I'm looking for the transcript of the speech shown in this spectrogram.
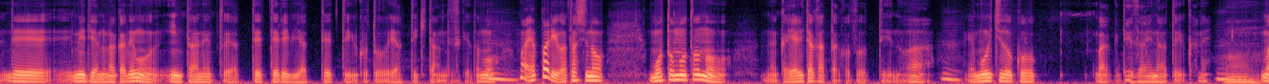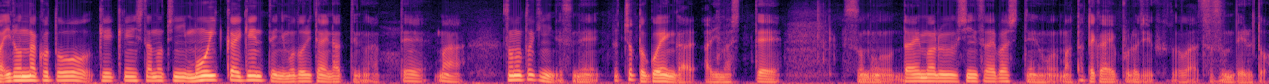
うん、でメディアの中でもインターネットやってテレビやってっていうことをやってきたんですけども、うん、まあ、やっぱり私のもともとのなんかやりたかったことっていうのは、うん、もう一度こう、まあ、デザイナーというかね、うん、まあ、いろんなことを経験した後にもう一回原点に戻りたいなっていうのがあって、まあ、その時にですねちょっとご縁がありましてその大丸心斎橋店を、まあ、建て替えプロジェクトが進んでいると。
